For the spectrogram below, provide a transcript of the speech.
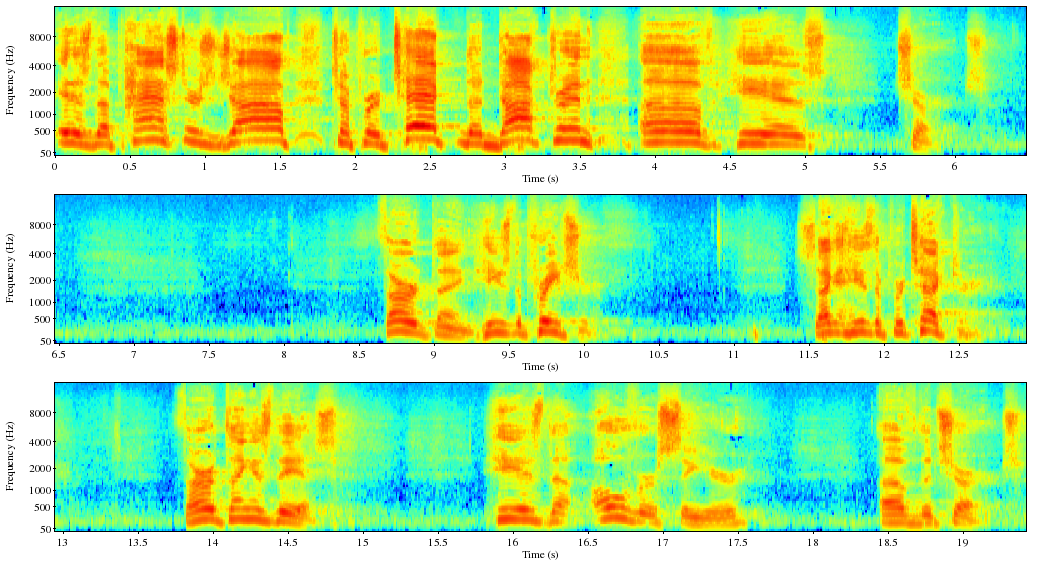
It is the pastor's job to protect the doctrine of his church. Third thing, he's the preacher. Second, he's the protector. Third thing is this he is the overseer of the church.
